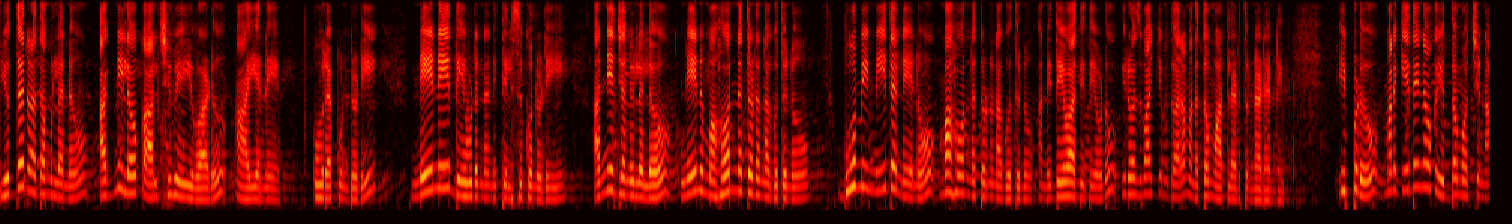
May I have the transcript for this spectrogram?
యుద్ధ రథములను అగ్నిలో కాల్చివేయువాడు ఆయనే. ఊరకుండుడి నేనే దేవుడనని తెలుసుకొనుడి. అన్యజనులలో నేను మహోన్నతుడనగుదును. భూమి మీద నేను మహోన్నతుడు నగుదును అని దేవాది దేవుడు ఈరోజు వాక్యం ద్వారా మనతో మాట్లాడుతున్నాడండి. ఇప్పుడు మనకి ఏదైనా ఒక యుద్ధం వచ్చినా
